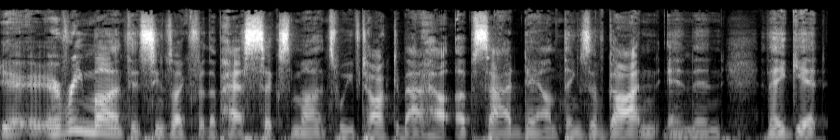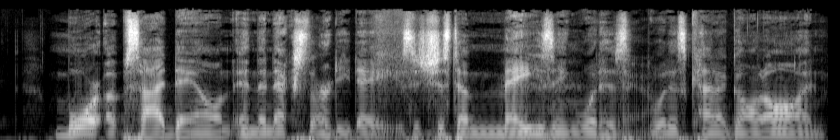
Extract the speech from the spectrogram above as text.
Every month, it seems like for the past six months, we've talked about how upside down things have gotten, Mm-hmm. and then they get more upside down in the next 30 days. It's just amazing what has Yeah. what has kind of gone on.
